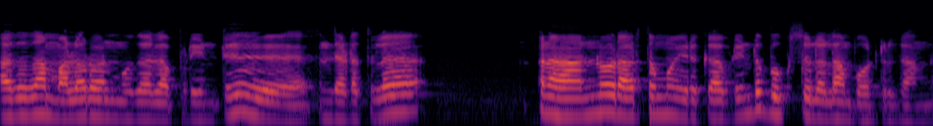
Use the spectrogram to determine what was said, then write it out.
அதுதான் மலரோன் முதல் அப்படின்ட்டு இந்த இடத்துல இன்னொரு அர்த்தமும் இருக்கு அப்படின்ட்டு புக்ஸ்லலாம் போட்டிருக்காங்க.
